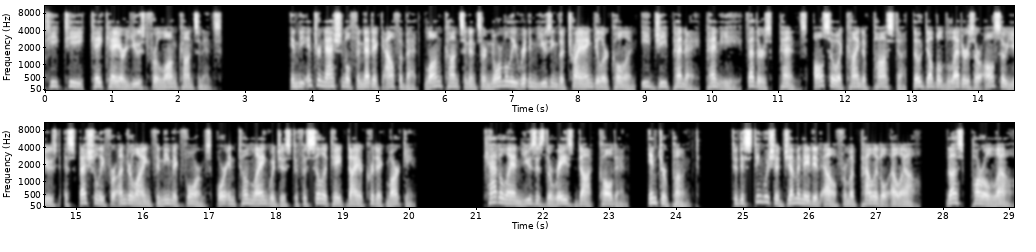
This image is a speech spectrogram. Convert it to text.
tt, kk are used for long consonants. In the International Phonetic Alphabet, long consonants are normally written using the triangular colon, e.g. penne pen -e, feathers, pens, also a kind of pasta, though doubled letters are also used especially for underlying phonemic forms, or in tone languages to facilitate diacritic marking. Catalan uses the raised dot called an interpunct to distinguish a geminated L from a palatal LL. Thus, parallel,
